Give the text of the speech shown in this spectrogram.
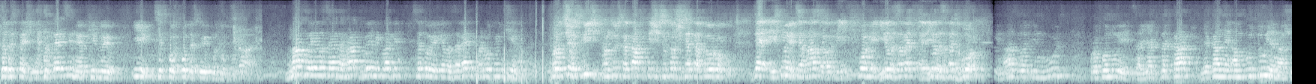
забезпечення фортеці необхідною і сільськогосподарською продукцією. Назва Єлисаветград виникла від Святої Єлизавети природним чином. Про що свідчить французька карта 1765 року, де існує ця назва в формі Єлизавет, е, Єлизавет Город. Назва Інгульськ пропонується як така, яка не ампутує нашу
